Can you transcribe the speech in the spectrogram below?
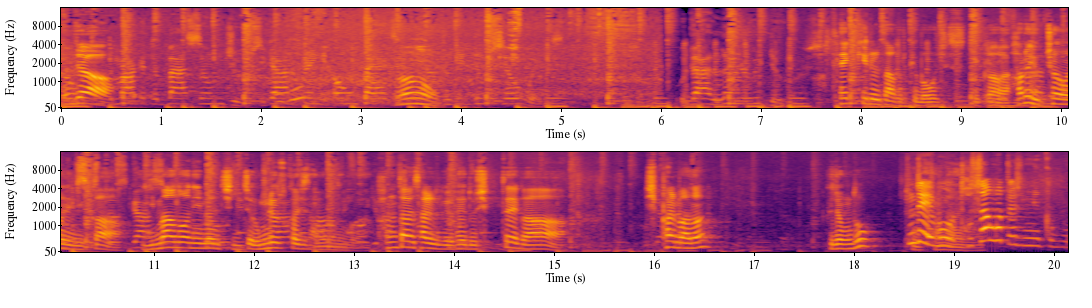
혼자 응. 세 끼를 다 그렇게 먹을 수 있으니까 하루 6천 원이니까 2만 원이면 진짜 음료수까지 다 먹는 거야. 한 달 살기를 해도 식대가 18만 원? 그 정도? 근데 뭐 더. 싼 것도 있습니까 뭐?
